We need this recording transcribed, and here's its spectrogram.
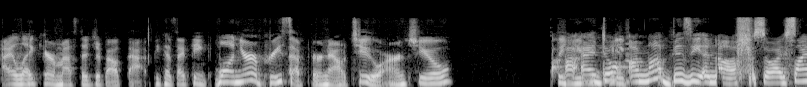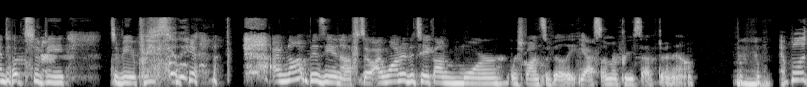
I like your message about that because I think, well, and you're a preceptor now too, aren't you? I, I, don't. I'm not busy enough, so I signed up to be to be a preceptor. I'm not busy enough, so I wanted to take on more responsibility. Yes, I'm a preceptor now. mm-hmm. Well,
